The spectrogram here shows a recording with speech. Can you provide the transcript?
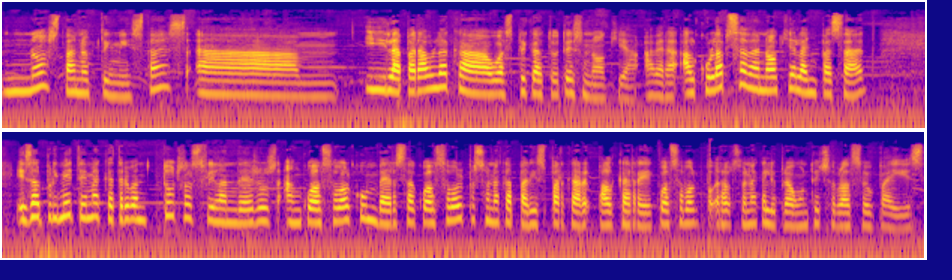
no estan optimistes eh, i la paraula que ho explica tot és Nokia. A veure, el col·lapse de Nokia l'any passat és el primer tema que treuen tots els finlandesos en qualsevol conversa, qualsevol persona que car pel carrer, qualsevol persona que li pregunti sobre el seu país.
